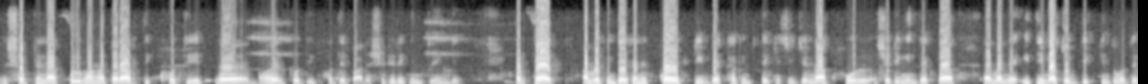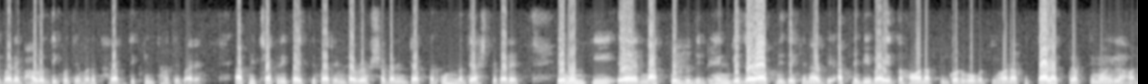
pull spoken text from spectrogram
স্বপ্নে নাকফুল ভাঙা তার আর্থিক ক্ষতির ভয়ের প্রতীক হতে পারে। সেটিরই কিন্তু ইঙ্গিত। অর্থাৎ আমরা কিন্তু এখানে কয়েকটি ব্যাখ্যা কিন্তু দেখেছি যে নাকফুল সেটি কিন্তু একটা মানে ইতিবাচক দিক কিন্তু হতে পারে, ভালো দিক হতে পারে, খারাপ দিক কিন্তু হতে পারে। আপনি চাকরি পাইতে পারেন বা ব্যবসা বাণিজ্যে আপনার উন্নতি আসতে পারে। এমনকি নাকফুল যদি ভেঙ্গে যাওয়া আপনি দেখেন আর আপনি বিবাহিত হন, আপনি গর্ভবতী হন, আপনি তালাকপ্রাপ্ত মহিলা হন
